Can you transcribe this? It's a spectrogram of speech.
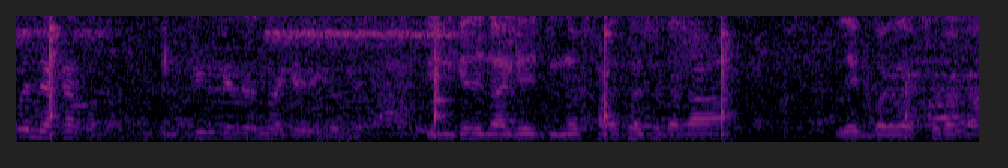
ওই লেখার কথা। তিন কেজি? আগে তিন কেজি কেজি টিনের সাড়ে ছয়শো টাকা লেগ একশো টাকা।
